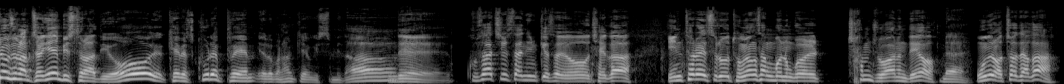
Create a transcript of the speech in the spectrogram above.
윤정수 남창희 미스터 라디오 KBS Cool FM 여러분 함께하고 있습니다. 네. 9474님께서요, 제가 인터넷으로 동영상 보는 걸 참 좋아하는데요. 네. 오늘 어쩌다가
